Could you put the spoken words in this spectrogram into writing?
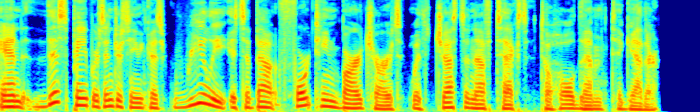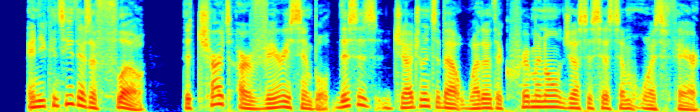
And this paper is interesting because really it's about 14 bar charts with just enough text to hold them together. And you can see there's a flow. The charts are very simple. This is judgments about whether the criminal justice system was fair.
